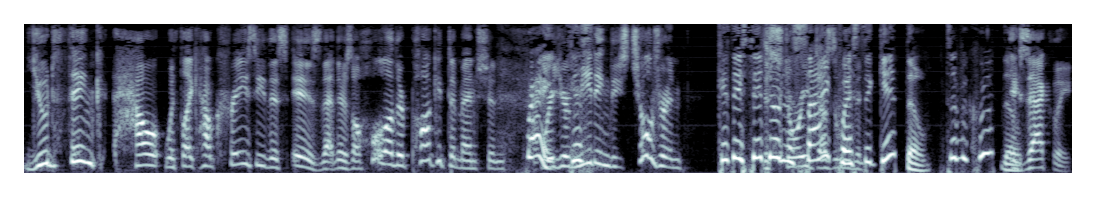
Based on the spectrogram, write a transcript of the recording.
You'd think how with like how crazy this is that there's a whole other pocket dimension Right, where you're meeting these children Because they sent The you on a side quest even- to get them, to recruit them. Exactly.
